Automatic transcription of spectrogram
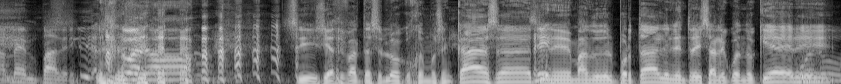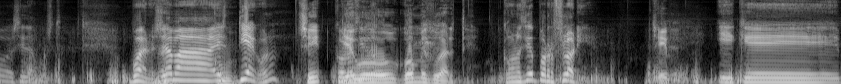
Amén, padre. Ah, bueno. Sí, si hace falta se lo cogemos en casa, Sí. tiene mando del portal, él entra y sale cuando quiere. Bueno, sí da gusto. Bueno, se llama es ¿Cómo? Diego, ¿no? sí, conocido- Diego Gómez Duarte. Conocido por Flori. Sí. ¿Y que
